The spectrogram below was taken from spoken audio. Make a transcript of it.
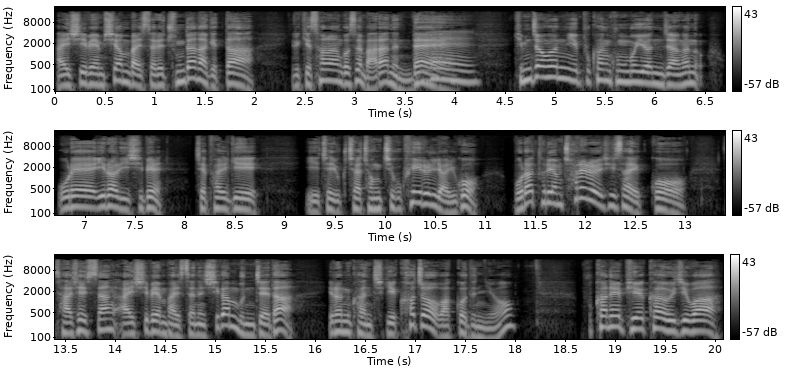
ICBM 시험 발사를 중단하겠다 이렇게 선언한 것을 말하는데 네. 김정은 북한 국무위원장은 올해 1월 20일 제8기 제6차 정치국 회의를 열고 모라토리엄 철회를 시사했고 사실상 ICBM 발사는 시간 문제다 이런 관측이 커져 왔거든요. 북한의 비핵화 의지와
